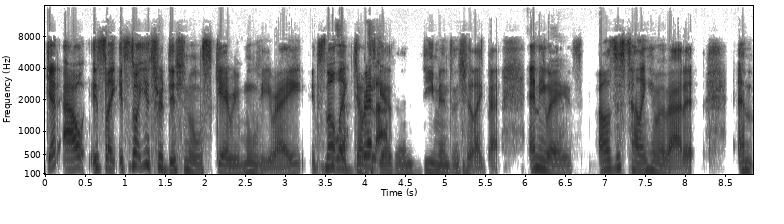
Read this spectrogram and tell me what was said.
Get Out is like it's not your traditional scary movie, right? It's not It's like jump thriller. scares and demons and shit like that. Anyways, I was just telling him about it, and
